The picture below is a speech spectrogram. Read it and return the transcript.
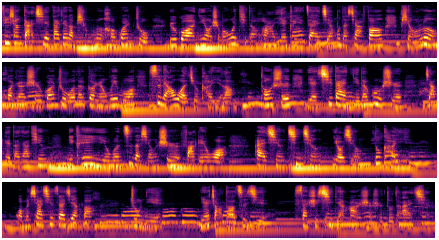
非常感谢大家的评论和关注。如果你有什么问题的话，也可以在节目的下方评论，或者是关注我的个人微博私聊我就可以了。同时，也期待你的故事讲给大家听。你可以以文字的形式发给我，爱情、亲情、友情都可以。我们下期再见吧，祝你也找到自己三十七点二摄氏度的爱情。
